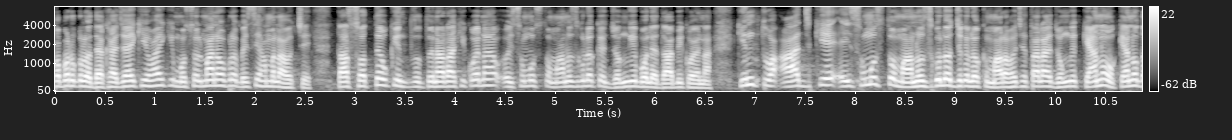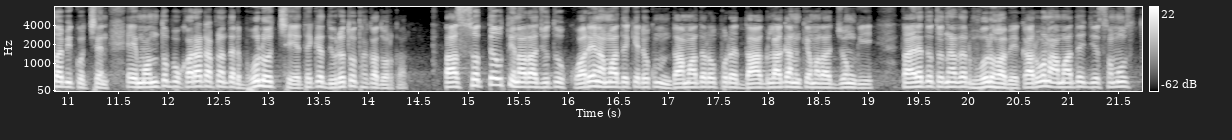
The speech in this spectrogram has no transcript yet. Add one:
খবরগুলো দেখা যায় কি হয় কি মুসলমানের উপরে বেশি হামলা হচ্ছে। তা সত্ত্বেও কিন্তু তেনারা কী করে না, ওই সমস্ত মানুষগুলোকে জঙ্গি বলে দাবি করে না। কিন্তু আজকে এই সমস্ত মানুষগুলো যেগুলোকে মারা হয়েছে, তারা জঙ্গি কেন কেন দাবি করছেন? এই মন্তব্য করাটা আপনাদের ভুল হচ্ছে, এ থেকে বিরত থাকা দরকার। তা সত্ত্বেও তেনারা যদি করেন আমাদেরকে এরকম আমাদের ওপরে দাগ লাগান কি আমরা জঙ্গি, তাহলে তো তেনাদের ভুল হবে। কারণ আমাদের যে সমস্ত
